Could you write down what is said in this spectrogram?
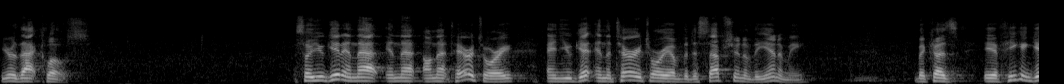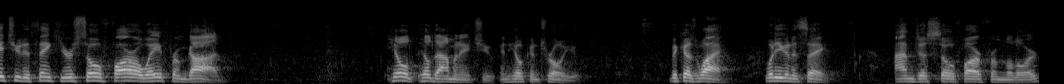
you're that close. So you get in that, in that, on that territory, and you get in the territory of the deception of the enemy, because if he can get you to think you're so far away from God, he'll, he'll dominate you and he'll control you. Because why? What are you going to say? I'm just so far from the Lord.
